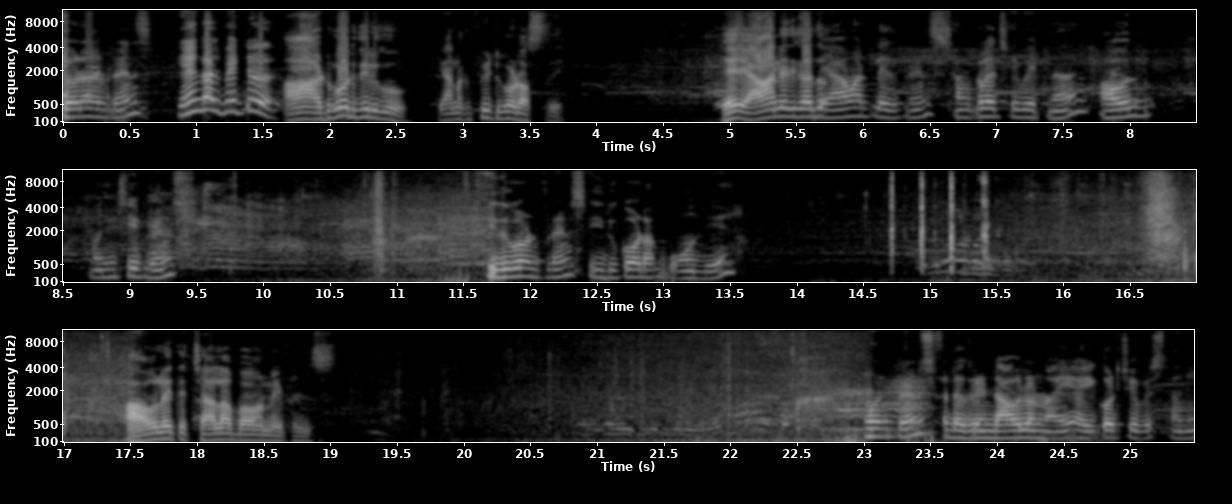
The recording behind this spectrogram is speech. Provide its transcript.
చూడండి ఫ్రెండ్స్. ఏం కాదు పెట్టు. ఆ, అటు కూడా తిరుగు. వెనక ఫీట్ కూడా వస్తుంది. ఏ ఏమనేది కాదు. ఏమంటలేదు ఫ్రెండ్స్. సంకలో చేయబెట్టిన ఆవులు మంచి ఫ్రెండ్స్. ఇదిగోండి ఫ్రెండ్స్ ఇది కూడా బాగుంది. ఆవులు అయితే చాలా బాగున్నాయి ఫ్రెండ్స్. అవును ఫ్రెండ్స్ దగ్గర రెండు ఆవులు ఉన్నాయి. అవి కూడా చూపిస్తాను.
